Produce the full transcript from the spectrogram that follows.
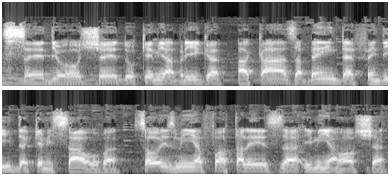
Sede o rochedo que me abriga, a casa bem defendida que me salva. Sois minha fortaleza e minha rocha.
